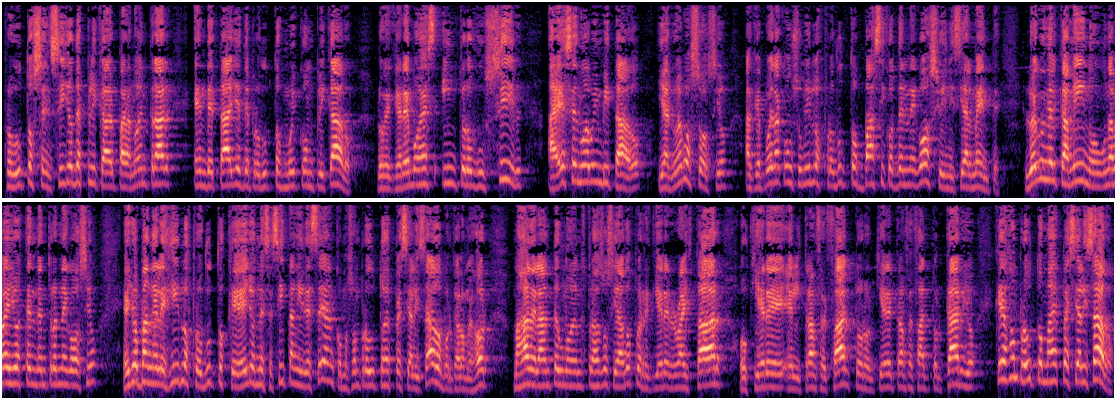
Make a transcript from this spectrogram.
productos sencillos de explicar para no entrar en detalles de productos muy complicados. Lo que queremos es introducir a ese nuevo invitado y al nuevo socio a que pueda consumir los productos básicos del negocio inicialmente. Luego en el camino, una vez ellos estén dentro del negocio, ellos van a elegir los productos que ellos necesitan y desean, como son productos especializados, porque a lo mejor más adelante uno de nuestros asociados pues requiere el Right Star o quiere el Transfer Factor o quiere el Transfer Factor Cario, que son productos más especializados.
